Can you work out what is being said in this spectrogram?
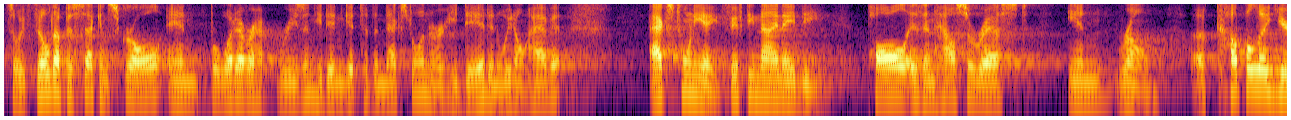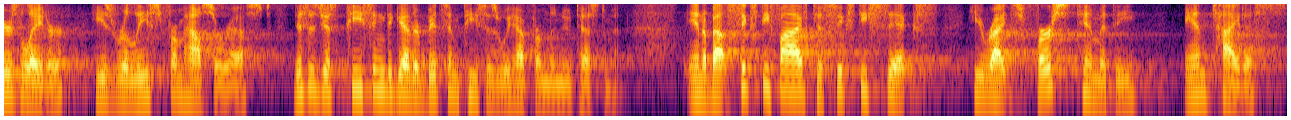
So he filled up his second scroll, and for whatever reason, he didn't get to the next one, or he did, and we don't have it. Acts 28, 59 AD. Paul is in house arrest in Rome. A couple of years later, he's released from house arrest. This is just piecing together bits and pieces we have from the New Testament. In about 65 to 66, he writes 1 Timothy and Titus.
